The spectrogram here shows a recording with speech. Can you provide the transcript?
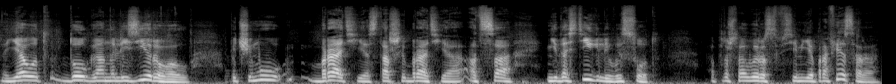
Я вот долго анализировал, почему братья, старшие братья отца не достигли высот. Потому что я вырос в семье профессора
